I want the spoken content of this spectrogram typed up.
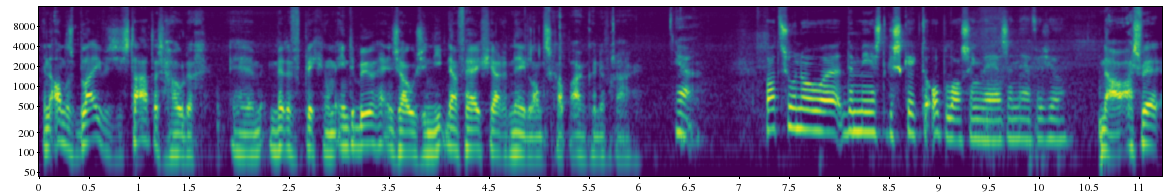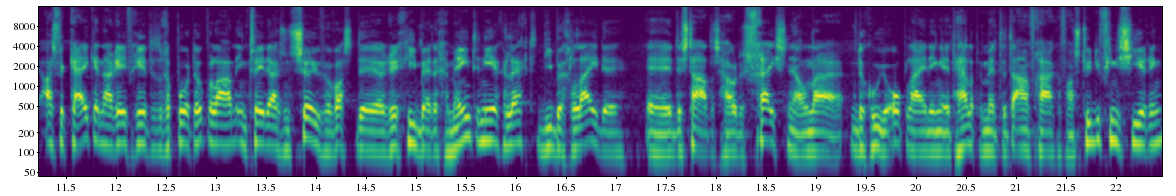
En anders blijven ze statushouder uh, met een verplichting om in te burgeren. En zouden ze niet na vijf jaar het Nederlandschap aan kunnen vragen. Ja. Wat zou nou eh, de meest geschikte oplossing wezen, even nou, als we, als we kijken, en daar refereert het rapport ook wel aan, in 2007 was de regie bij de gemeente neergelegd. Die begeleiden eh, de statushouders vrij snel naar de goede opleidingen, het helpen met het aanvragen van studiefinanciering.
